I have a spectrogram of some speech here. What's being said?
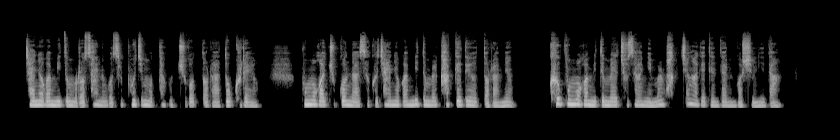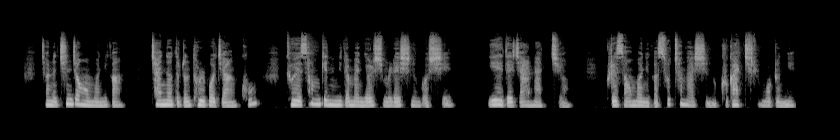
자녀가 믿음으로 사는 것을 보지 못하고 죽었더라도 그래요. 부모가 죽고 나서 그 자녀가 믿음을 갖게 되었더라면 그 부모가 믿음의 조상님을 확증하게 된다는 것입니다. 저는 친정어머니가 자녀들은 돌보지 않고 교회 섬기는 일에만 열심을 내시는 것이 이해되지 않았지요. 그래서 어머니가 소천하신 후 그 가치를 모르니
